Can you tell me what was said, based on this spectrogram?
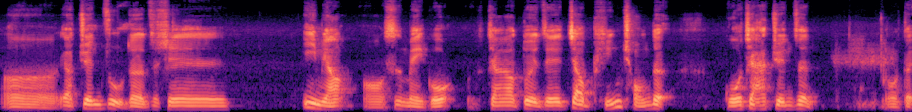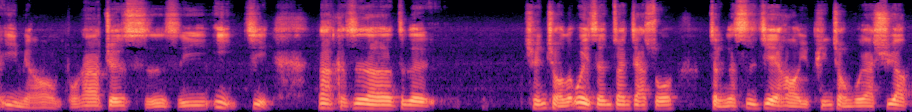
呃，要捐助的这些疫苗哦，是美国将要对这些较贫穷的国家捐赠我的疫苗，我他要捐十十一亿剂，那可是呢，这个全球的卫生专家说，整个世界哈，与贫穷国家需要。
